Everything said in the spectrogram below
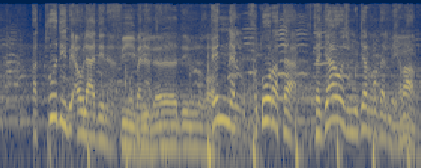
قد تودي بأولادنا في وبناتنا. بلاد الغرب. إن الخطورة تتجاوز مجرد الإحرام.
